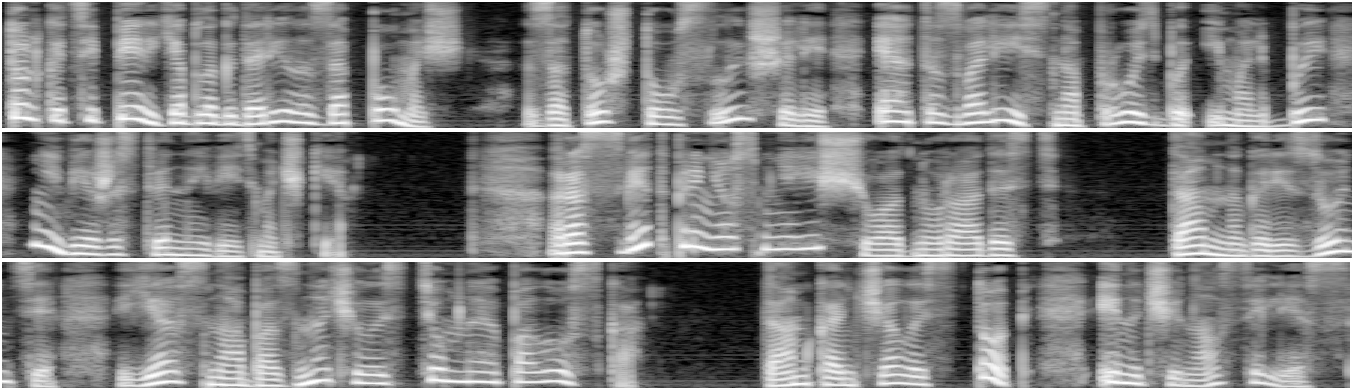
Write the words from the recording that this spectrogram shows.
Только теперь я благодарила за помощь, за то, что услышали и отозвались на просьбы и мольбы невежественной ведьмочки. Рассвет принес мне еще одну радость. Там, на горизонте, ясно обозначилась темная полоска. Там кончалась топь и начинался лес.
